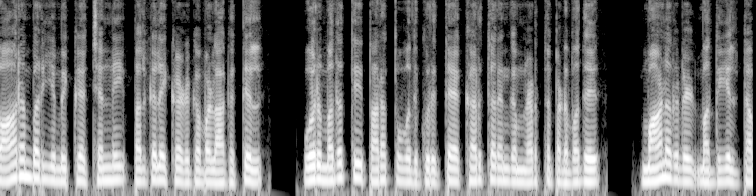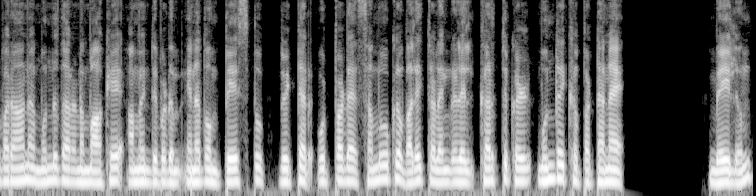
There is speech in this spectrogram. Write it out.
பாரம்பரியமிக்க சென்னை பல்கலைக்கழக வளாகத்தில் ஒரு மதத்தை பரப்புவது குறித்த கருத்தரங்கம் நடத்தப்படுவது மாணவர்கள் மத்தியில் தவறான முன்னுதாரணமாக அமைந்துவிடும் எனவும் பேஸ்புக் ட்விட்டர் உட்பட சமூக வலைத்தளங்களில் கருத்துக்கள் முன்வைக்கப்பட்டன. மேலும்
